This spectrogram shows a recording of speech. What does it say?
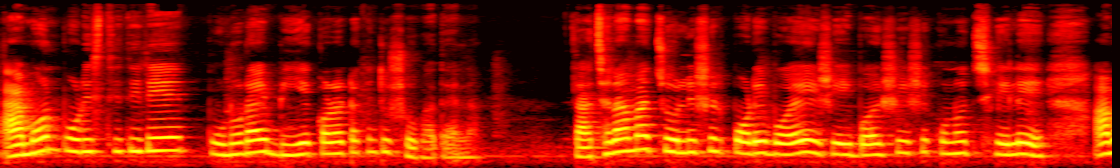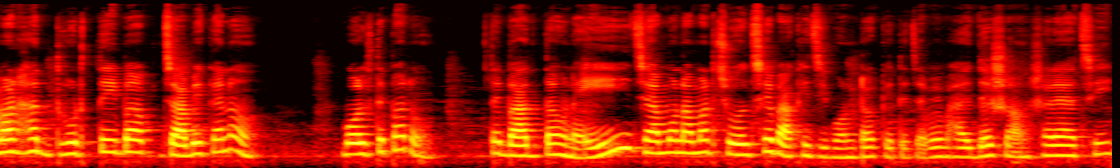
এমন পরিস্থিতিতে পুনরায় বিয়ে করাটা কিন্তু শোভা দেয় না। তাছাড়া আমার চল্লিশের পরে বয়স, এই বয়সে এসে কোনো ছেলে আমার হাত ধরতেই বা যাবে কেন? বলতে পারো? তাই বাদ দাও না, এই যেমন আমার চলছে, বাকি জীবনটাও কেটে যাবে। ভাইদের সংসারে আছি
